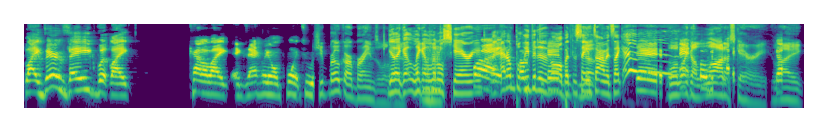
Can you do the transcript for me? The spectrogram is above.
like very vague, but like kind of like exactly on point too. She broke our brains a little. You're like a, like a little scary. Right. Like, I don't believe it at all, but at the same No. time, it's like, eh. Yeah, well, like a And- lot of scary. Like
